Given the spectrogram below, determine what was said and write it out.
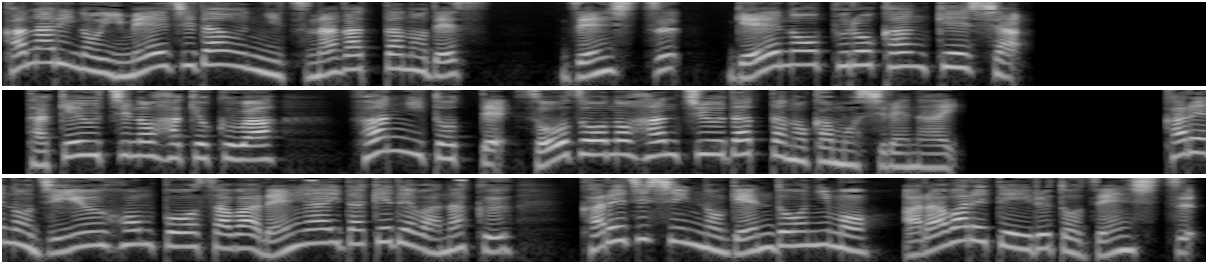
かなりのイメージダウンにつながったのです。前出、芸能プロ関係者。竹内の破局は、ファンにとって想像の範疇だったのかもしれない。彼の自由奔放さは恋愛だけではなく、彼自身の言動にも現れていると前出。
